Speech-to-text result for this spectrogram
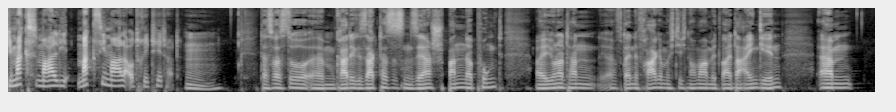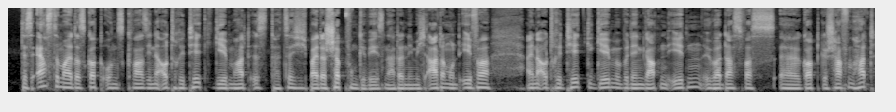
die maximale, maximale Autorität hat. Hm. Das, was du ähm, gerade gesagt hast, ist ein sehr spannender Punkt, weil Jonathan, auf deine Frage möchte ich nochmal mit weiter eingehen. Ähm, das erste Mal, dass Gott uns quasi eine Autorität gegeben hat, ist tatsächlich bei der Schöpfung gewesen. Hat er nämlich Adam und Eva eine Autorität gegeben über den Garten Eden, über das, was äh, Gott geschaffen hat.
